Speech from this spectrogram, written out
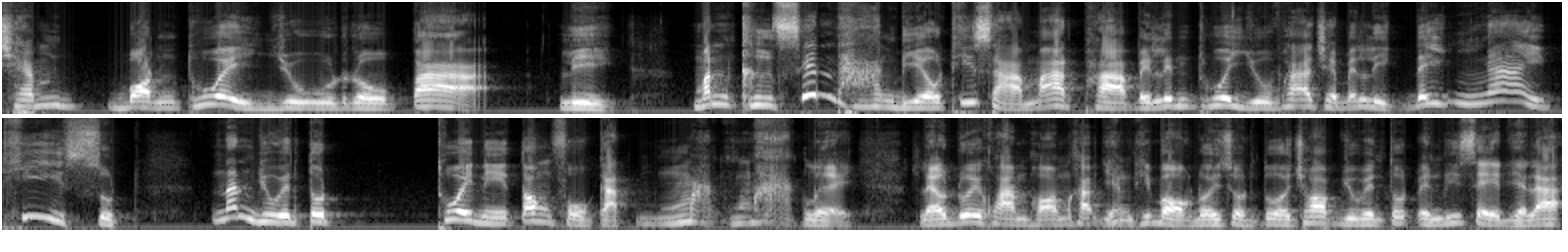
แชมป์บอลถ้วยยูโรปาลีก มันคือเส้นทางเดียวที่สามารถพาไปเล่นถ้วยยูฟ่าแชมเปี้ยนลีกได้ง่ายที่สุด นั่นยูเวนตุสถ้วยนี้ต้องโฟกัสมาก ๆ เลย แล้วด้วยความพร้อมครับ อย่างที่บอกโดยส่วนตัวชอบยูเวนตุสเป็นพิเศษอยู่แล้ว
